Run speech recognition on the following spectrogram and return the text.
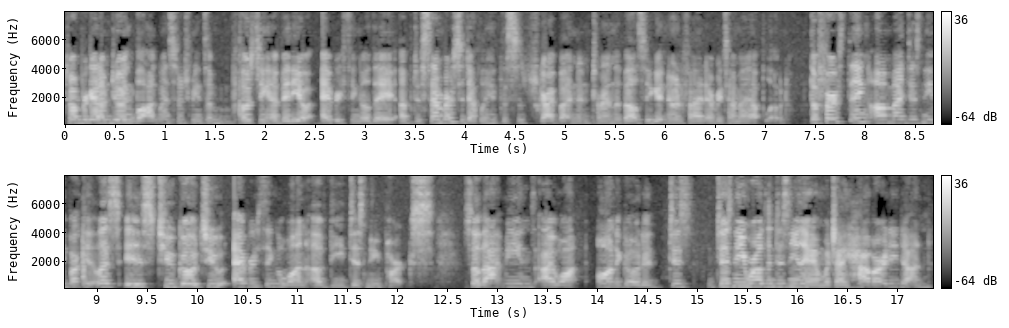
Don't forget I'm doing Vlogmas, which means I'm posting a video every single day of December, so definitely hit the subscribe button and turn on the bell so you get notified every time I upload. The first thing on my Disney bucket list is to go to every single one of the Disney parks. So that means I want, want to go to Dis Disney World and Disneyland, which I have already done.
